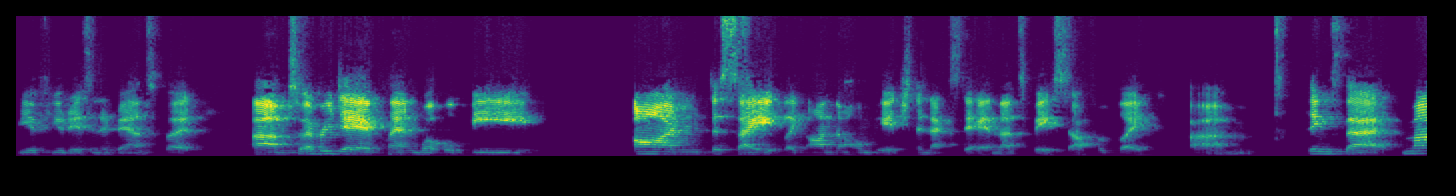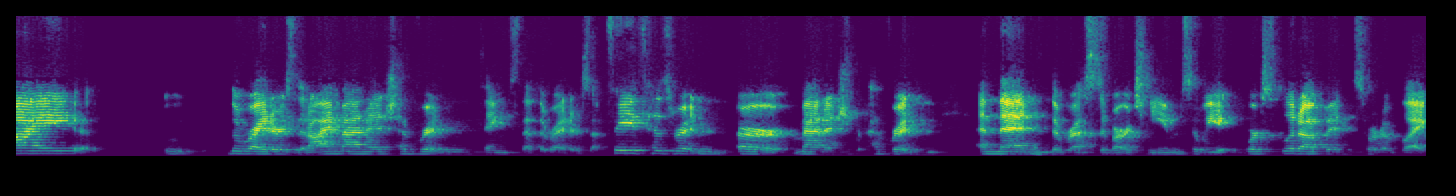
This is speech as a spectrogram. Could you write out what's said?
be a few days in advance, but um, so every day I plan what will be on the site, like on the homepage the next day. And that's based off of like um, things that my, the writers that I manage have written, things that the writers that Faith has written or managed have written and then the rest of our team. So we we're split up in sort of like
